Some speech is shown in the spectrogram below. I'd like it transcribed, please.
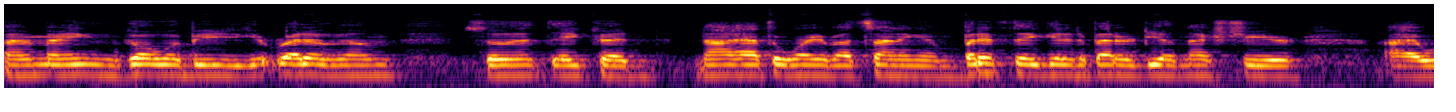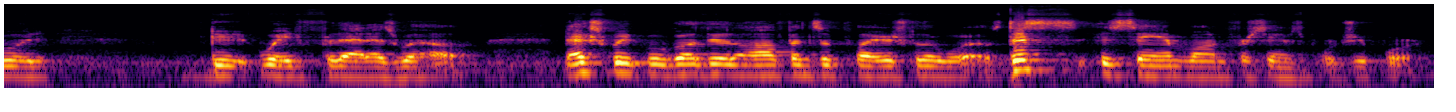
my main goal would be to get rid of him so that they could not have to worry about signing him. But if they get a better deal next year, I would do, wait for that as well. Next week, we'll go through the offensive players for the Royals. This is Sam Vaughn for Sam Sports Report.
